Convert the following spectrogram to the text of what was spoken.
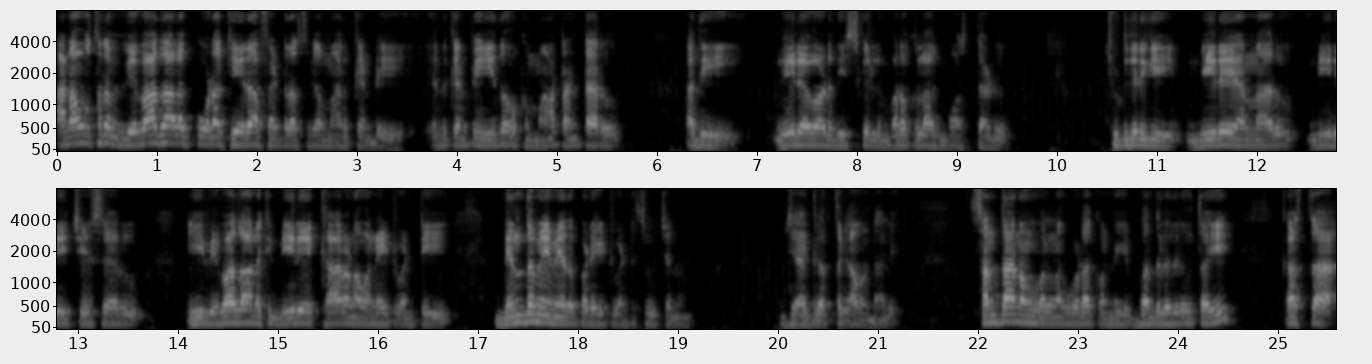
అనవసర వివాదాలకు కూడా కేర్ ఆఫ్ అడ్రస్గా మారకండి. ఎందుకంటే ఏదో ఒక మాట అంటారు అది వేరేవాడు తీసుకెళ్ళి మరొకలాగా మోస్తాడు. చుట్టు తిరిగి మీరే అన్నారు మీరే చేశారు ఈ వివాదానికి మీరే కారణం అనేటువంటి నింద మీ మీద పడేటువంటి సూచన. జాగ్రత్తగా ఉండాలి. సంతానం వలన కూడా కొన్ని ఇబ్బందులు ఎదురవుతాయి. కాస్త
